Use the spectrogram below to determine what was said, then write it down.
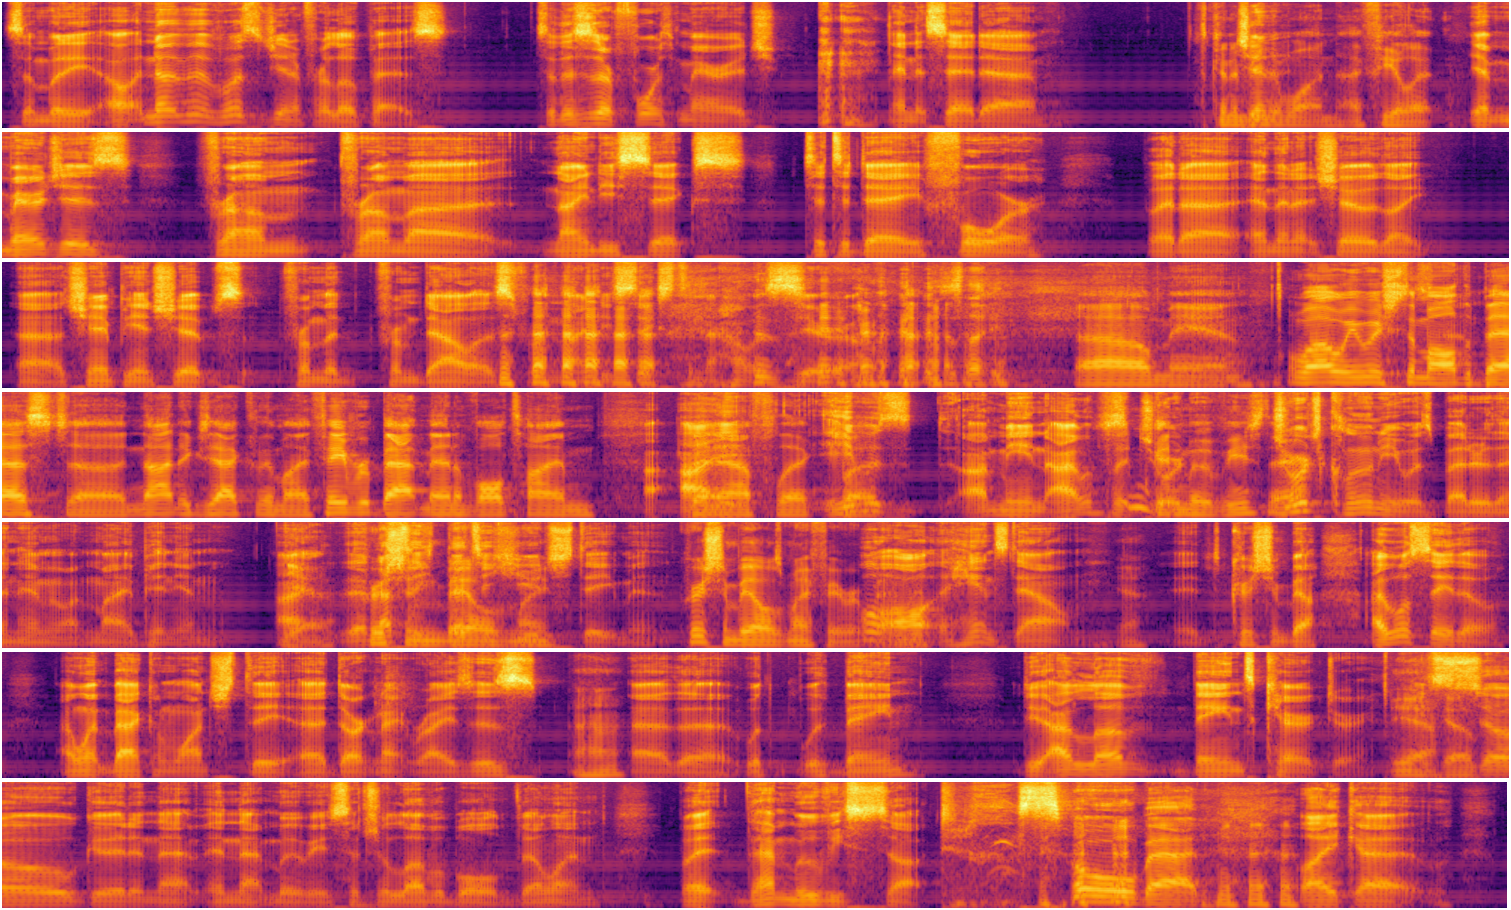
somebody. Oh no, it was Jennifer Lopez. So this is her fourth marriage, and it said, uh, It's going to be the one. I feel it. yeah, marriages from from uh, '96 to today four, but uh, and then it showed like. Uh, championships from the from Dallas from '96 to now is zero. it's like, Oh man. Well, we wish them all the best. Uh, not exactly my favorite Batman of all time, Ben I- Affleck. He but was. I mean, I would put Some good George, movies there. George Clooney was better than him, in my opinion. I, Yeah. that- Christian that's a, that's a huge my- statement. Christian Bale is my favorite. Well, all, hands down. Yeah. It- Christian Bale. I will say though, I went back and watched the uh, Dark Knight Rises. Uh-huh. Uh, the with with Bane. Dude, I love Bane's character. Yeah. He's Yep. so good in that in that movie. He's such a lovable villain. But that movie sucked so bad. Like uh,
